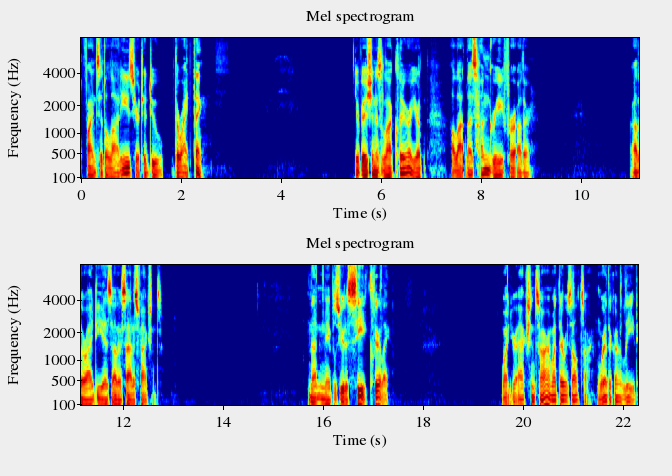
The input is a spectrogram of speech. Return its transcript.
finds it a lot easier to do the right thing. Your vision is a lot clearer. You're a lot less hungry for other other ideas, other satisfactions. And that enables you to see clearly what your actions are and what their results are, and where they're going to lead.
